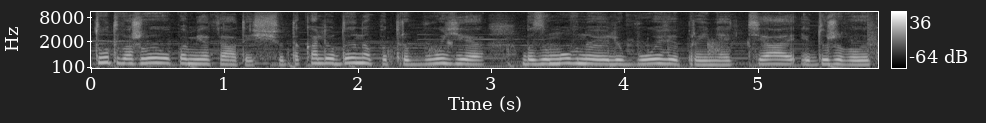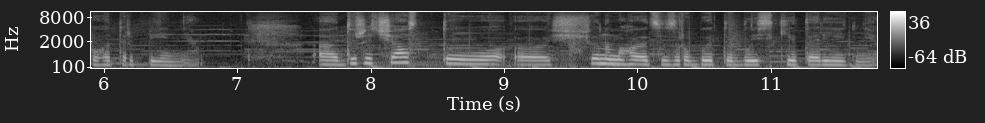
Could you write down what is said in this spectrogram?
Тут важливо пам'ятати, що така людина потребує безумовної любові, прийняття і дуже великого терпіння. Е, Дуже часто е, що намагаються зробити близькі та рідні,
